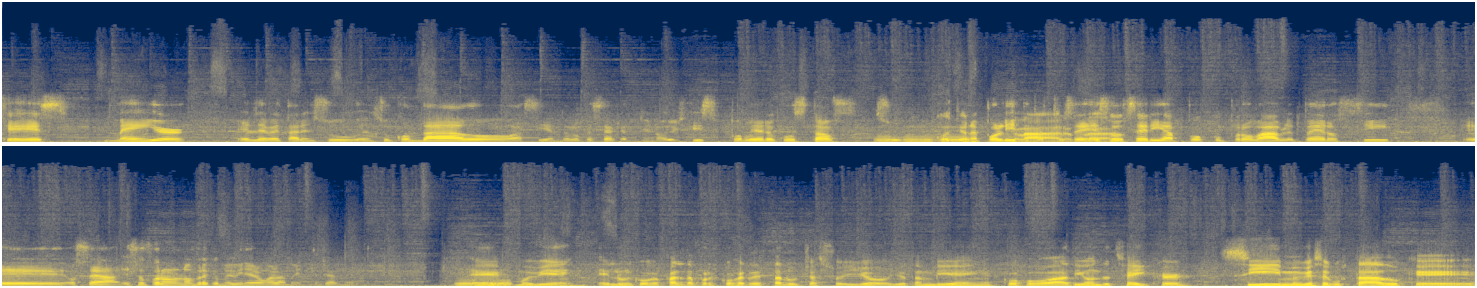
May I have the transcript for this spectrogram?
que es mayor, él debe estar en su en su condado haciendo lo que sea que you know, his political stuff sus cuestiones políticas entonces eso sería poco probable pero sí eh, o sea esos fueron los nombres que me vinieron a la mente realmente eh, muy bien. El único que falta por escoger de esta lucha soy yo. Yo también escojo a The Undertaker. Sí me hubiese gustado que...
